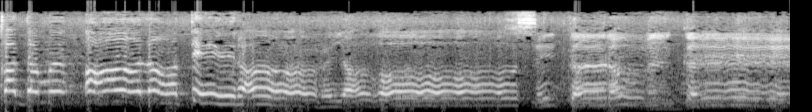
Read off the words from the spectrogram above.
قدم آلہ تیرا۔ یا غوث، کرم کر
